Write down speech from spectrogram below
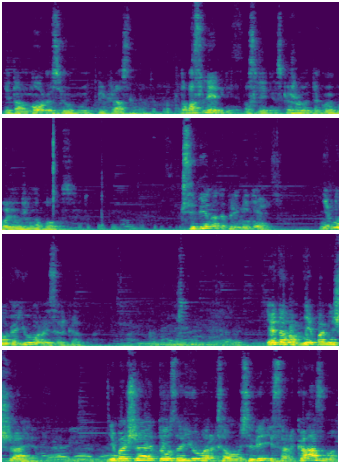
и там много всего будет прекрасного. Но последнее, последнее, скажу такое более уже на полос. К себе надо применять немного юмора и сарказма. Это вам не помешает. Небольшая доза юмора к самому себе и сарказма,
